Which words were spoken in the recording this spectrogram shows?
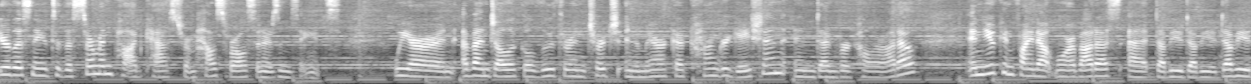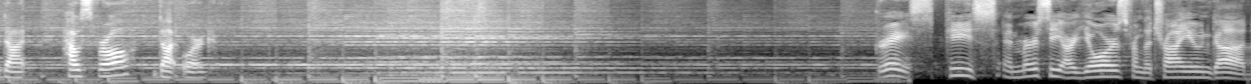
You're listening to the Sermon Podcast from House for All Sinners and Saints. We are an evangelical Lutheran Church in America congregation in Denver, Colorado, and you can find out more about us at www.houseforall.org. Grace, peace, and mercy are yours from the triune God.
